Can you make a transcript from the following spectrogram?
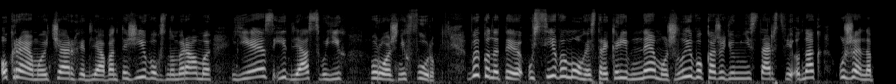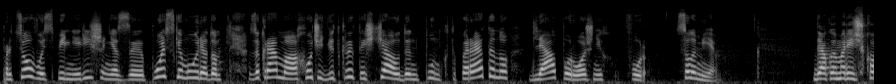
окремої черги для вантажівок з номерами ЄС і для своїх порожніх фур. Виконати усі вимоги страйкарів неможливо, кажуть у міністерстві. Однак уже напрацьовують спільні рішення з польським урядом. Зокрема, хочуть відкрити ще один пункт перетину для порожніх фур. Соломія. Дякую, Марічко,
